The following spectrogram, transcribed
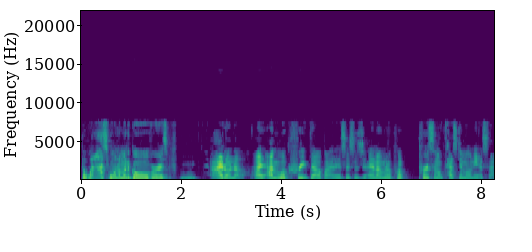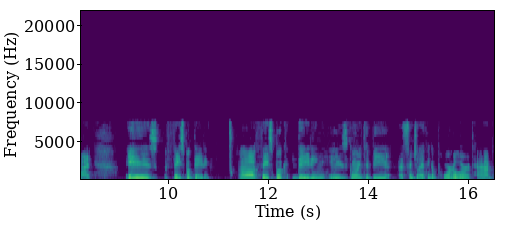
The last one I'm going to go over is, I don't know. I, I'm a little creeped out by this. This is, and I'm going to put personal testimony aside, is Facebook dating uh, Facebook dating is going to be essentially, I think, a portal or a tab,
